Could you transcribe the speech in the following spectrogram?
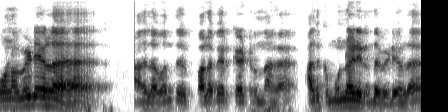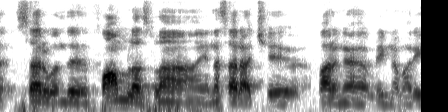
போன வீடியோவில் அதில் வந்து பல பேர் கேட்டிருந்தாங்க. அதுக்கு முன்னாடி இருந்த வீடியோவில் சார் வந்து ஃபார்முலாஸ்லாம் என்ன சார் ஆச்சு? பாருங்க அப்படின்ற மாதிரி.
